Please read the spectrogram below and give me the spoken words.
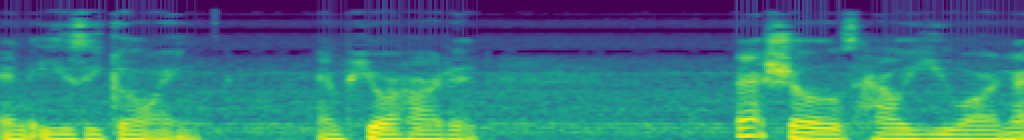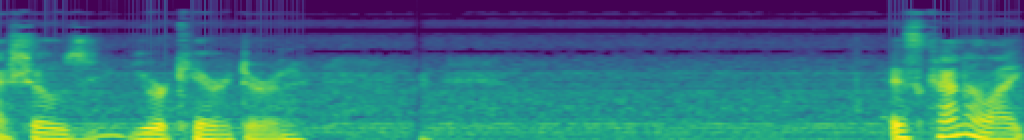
and easygoing and pure hearted that shows how you are and that shows your character. It's kind of like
